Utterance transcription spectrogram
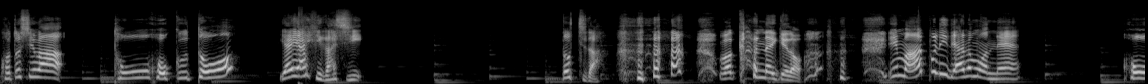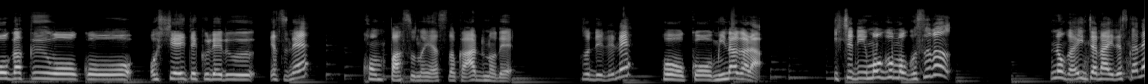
今年は東北とやや東。どっちだ？わかんないけど今アプリであるもんね。方角をこう教えてくれるやつね。コンパスのやつとかあるので。それでね、方向を見ながら一緒にもぐもぐするのがいいんじゃないですかね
